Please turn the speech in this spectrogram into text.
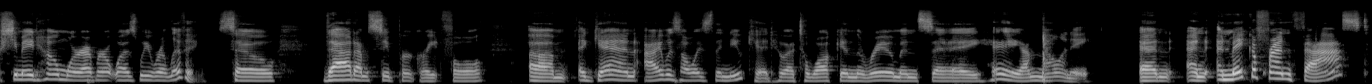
she made home wherever it was we were living. So that i'm super grateful. Um, again i was always the new kid who had to walk in the room and say hey i'm melanie and and and make a friend fast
